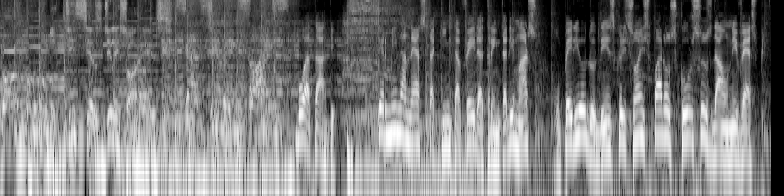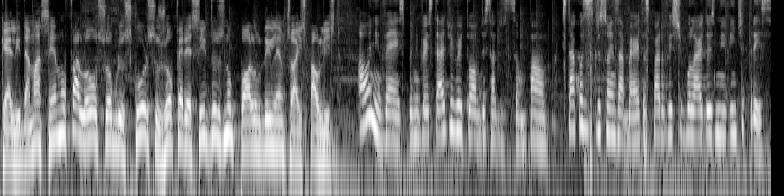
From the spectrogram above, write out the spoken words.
povo. Notícias de Lençóis. Notícias de Lençóis. Boa tarde. Termina nesta quinta-feira, 30 de março, o período de inscrições para os cursos da Univesp. Kelly Damasceno falou sobre os cursos oferecidos no Polo de Lençóis Paulista. A Univesp, Universidade Virtual do Estado de São Paulo, está com as inscrições abertas para o vestibular 2023.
